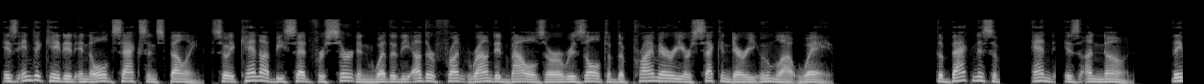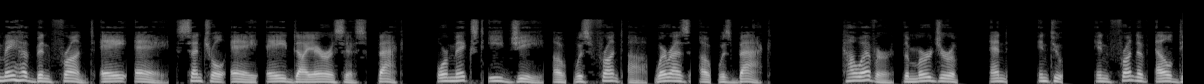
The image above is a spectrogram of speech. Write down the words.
is indicated in Old Saxon spelling, so it cannot be said for certain whether the other front rounded vowels are a result of the primary or secondary umlaut wave. The backness of and is unknown. They may have been front a, a, central a, a diaresis, back, or mixed e.g., a, was front a, whereas, a, was back. However, the merger of and into in front of ld,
